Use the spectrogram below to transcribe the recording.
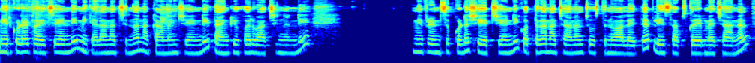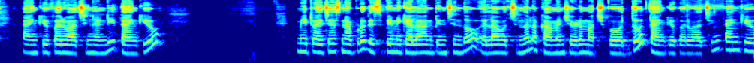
మీరు కూడా ట్రై చేయండి. మీకు ఎలా నచ్చిందో నాకు కామెంట్ చేయండి. థ్యాంక్ ఫర్ వాచింగ్ అండి. మీ ఫ్రెండ్స్కి కూడా షేర్ చేయండి. కొత్తగా నా ఛానల్ చూస్తున్న వాళ్ళైతే please subscribe my channel. Thank for watching అండి. థ్యాంక్ మీరు ట్రై చేసినప్పుడు రెసిపీ మీకు ఎలా అనిపించిందో ఎలా వచ్చిందో నాకు కామెంట్ చేయడం మర్చిపోవద్దు. Thank you for watching thank you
